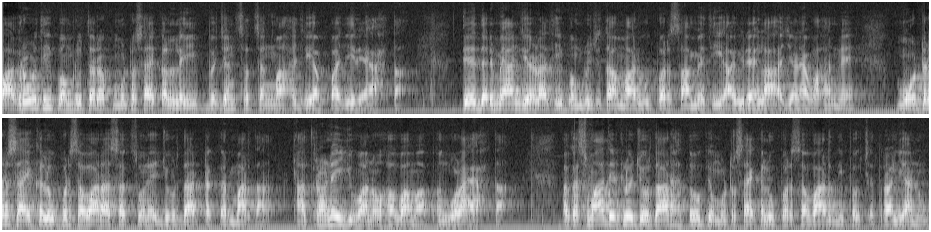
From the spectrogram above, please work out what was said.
વાઘરોળથી પમરૂ તરફ મોટરસાયકલ લઈ ભજન સત્સંગમાં હાજરી આપવા જઈ રહ્યા હતા. તે દરમિયાન જેરડાથી પમરૂ જતા માર્ગ ઉપર સામેથી આવી રહેલા અજાણ્યા વાહનને મોટરસાયકલ ઉપર સવાર આ શખ્સોને જોરદાર ટક્કર મારતા આ ત્રણેય યુવાનો હવામાં ફંગોળાયા હતા. અકસ્માત એટલો જોરદાર હતો કે મોટરસાયકલ ઉપર સવાર દીપક છત્રાલિયાનું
